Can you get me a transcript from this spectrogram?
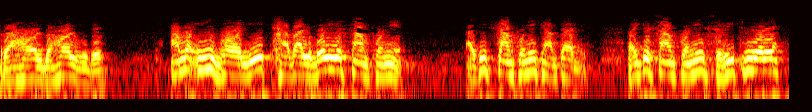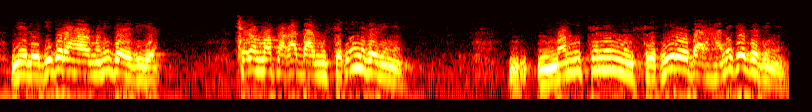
و حال به حال بوده. اما این قالی تبلور یه سمفونیه. از هیچ سمفونی کمتر نیست. و اینکه سمفونی ریتم داره ملودی داره هارمونی داره دیگه. چرا ما فقط در موسیقی اینو ببینیم؟ ما می‌تونیم موسیقی رو در همه جا ببینیم.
